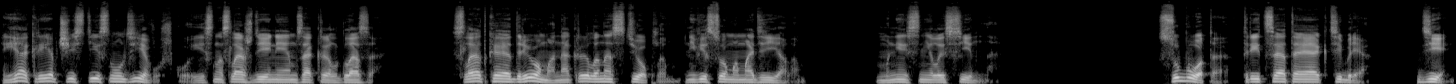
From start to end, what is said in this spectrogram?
Я крепче стиснул девушку и с наслаждением закрыл глаза. Сладкая дрема накрыла нас теплым, невесомым одеялом. Мне снилось Инна. Суббота, 30 октября. День.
